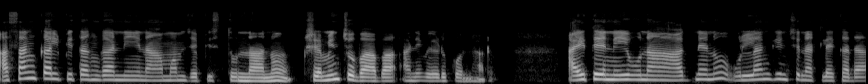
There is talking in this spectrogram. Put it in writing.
అసంకల్పితంగా నీ నామం జపిస్తున్నాను క్షమించు బాబా అని వేడుకొన్నాడు. అయితే నీవు నా ఆజ్ఞను ఉల్లంఘించినట్లే కదా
